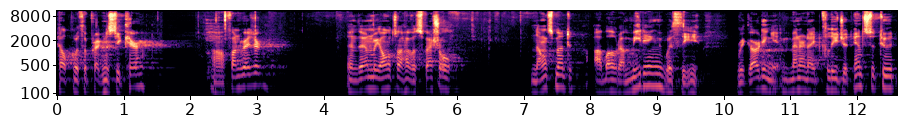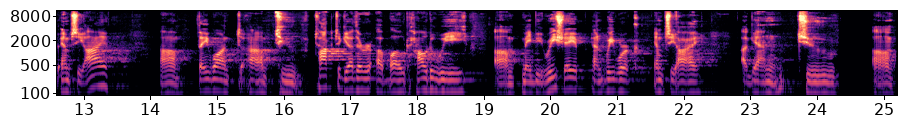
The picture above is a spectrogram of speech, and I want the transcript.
help with the pregnancy care uh, fundraiser. And then we also have a special announcement about a meeting with the regarding Mennonite Collegiate Institute, MCI. Um, they want um, to talk together about how do we um, maybe reshape and rework MCI again to um,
